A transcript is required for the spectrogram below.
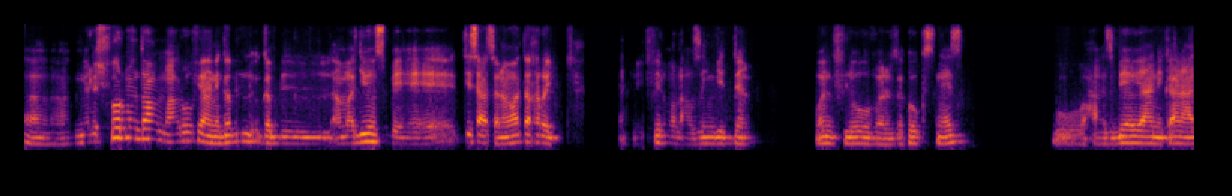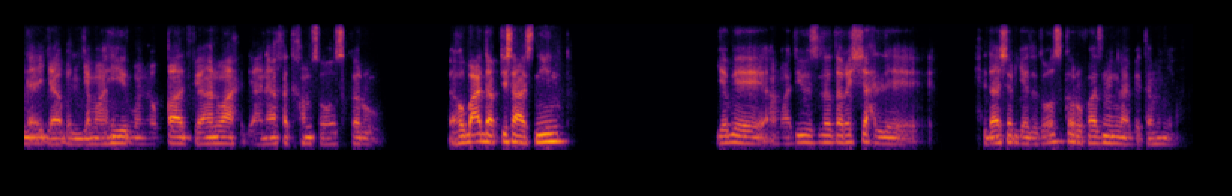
آه ميلوش فورمان طبعا معروف يعني قبل قبل أماديوس بتسع سنوات أخرج يعني الفيلم العظيم جدا One Flew Over the Cuckoo's Nest وحاز بيه يعني كان على إعجاب الجماهير والنقاد في آن واحد يعني أخذ خمسة أوسكار. هو بعدها بتسع سنين جاب أماديوس ده ترشح ل 11 جائزة أوسكار وفاز منها بثمانية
